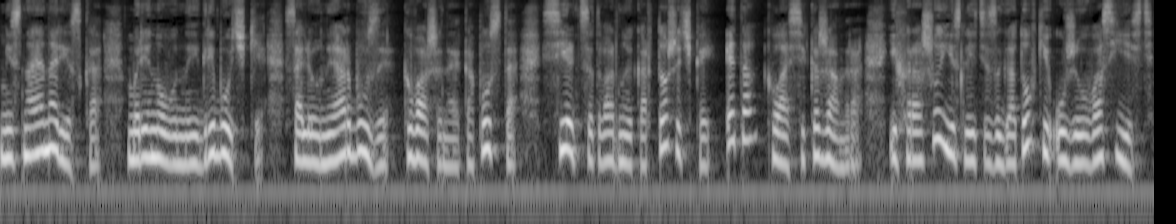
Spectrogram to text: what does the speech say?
мясная нарезка, маринованные грибочки, соленые арбузы, квашеная капуста, сельдь с отварной картошечкой – это классика жанра. И хорошо, если эти заготовки уже у вас есть.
